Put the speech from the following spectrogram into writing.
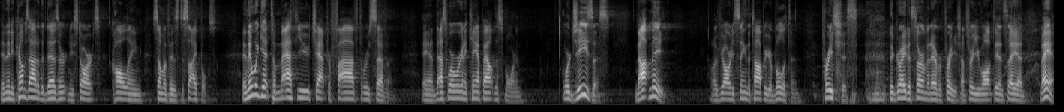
and then he comes out of the desert and he starts calling some of his disciples. And then we get to Matthew chapter 5 through 7. And that's where we're going to camp out this morning where Jesus, not me, I don't know if you've already seen the top of your bulletin, preaches the greatest sermon ever preached. I'm sure you walked in saying, Man,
